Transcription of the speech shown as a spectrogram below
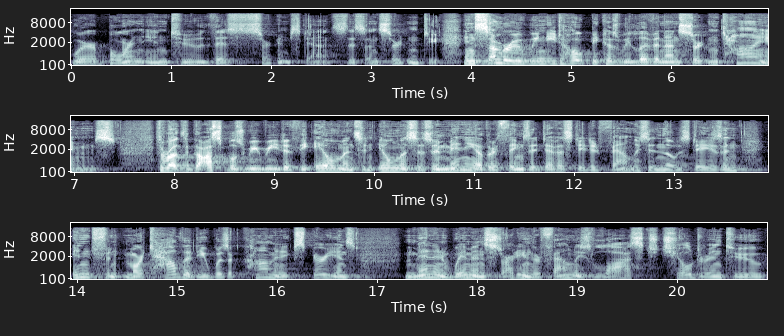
we're born into this circumstance, this uncertainty. In summary, we need hope because we live in uncertain times. Throughout the Gospels, we read of the ailments and illnesses and many other things that devastated families in those days, and infant mortality was a common experience men and women starting their families lost children to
